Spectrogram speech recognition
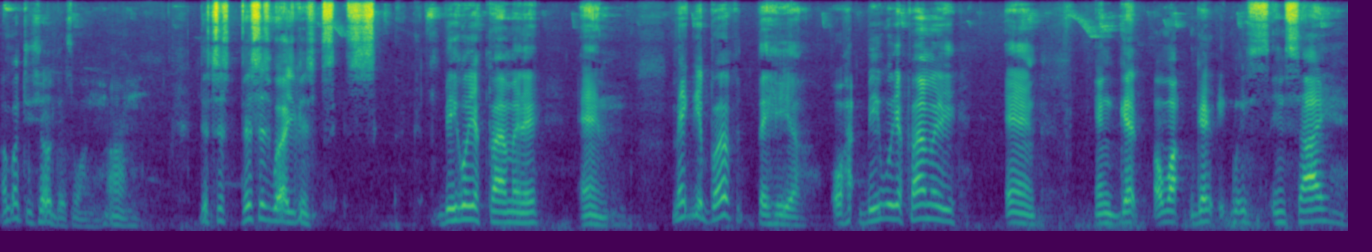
I'm going to show this one. Um, this is this is where you can be with your family and make your birthday here, or be with your family and and get get inside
